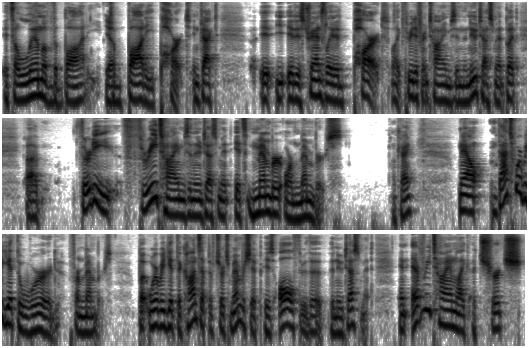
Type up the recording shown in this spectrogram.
it's a limb of the body. Yep. It's a body part. In fact, it it is translated part like three different times in the New Testament, but. Uh, 33 times in the New Testament, it's member or members. Okay? Now, that's where we get the word for members. But where we get the concept of church membership is all through the, the New Testament. And every time like a church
